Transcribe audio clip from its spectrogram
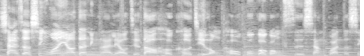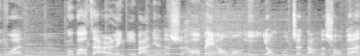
下一则新闻要带您来了解到和科技龙头 Google 公司相关的新闻。Google 在二零一八年的时候被欧盟以用不正当的手段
